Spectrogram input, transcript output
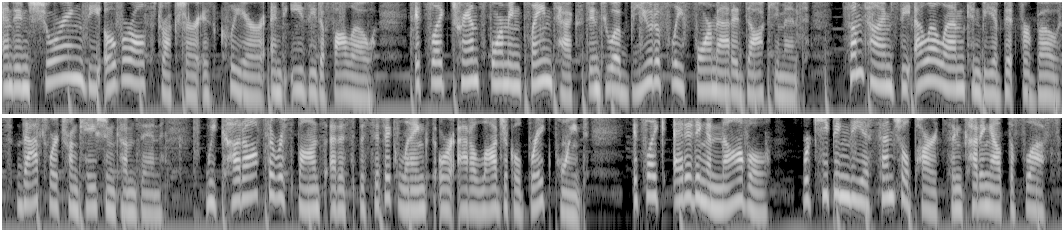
and ensuring the overall structure is clear and easy to follow. It's like transforming plain text into a beautifully formatted document. Sometimes the LLM can be a bit verbose. That's where truncation comes in. We cut off the response at a specific length or at a logical breakpoint. It's like editing a novel. We're keeping the essential parts and cutting out the fluff.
